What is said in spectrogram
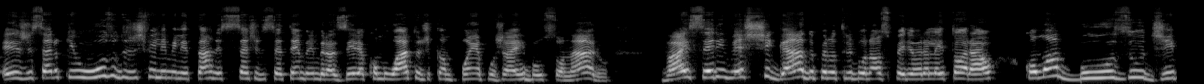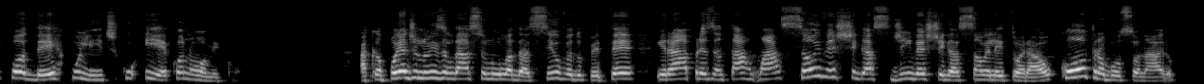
eles disseram que o uso do desfile militar nesse 7 de setembro em Brasília como ato de campanha por Jair Bolsonaro vai ser investigado pelo Tribunal Superior Eleitoral como abuso de poder político e econômico. A campanha de Luiz Inácio Lula da Silva, do PT, irá apresentar uma ação de investigação eleitoral contra o Bolsonaro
